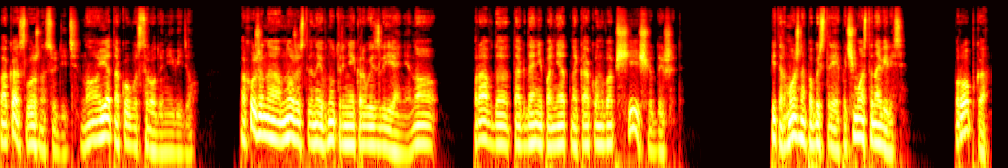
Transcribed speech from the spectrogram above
пока сложно судить, но я такого сроду не видел. Похоже на множественные внутренние кровоизлияния, но, правда, тогда непонятно, как он вообще еще дышит. «Питер, можно побыстрее? Почему остановились?» «Пробка.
